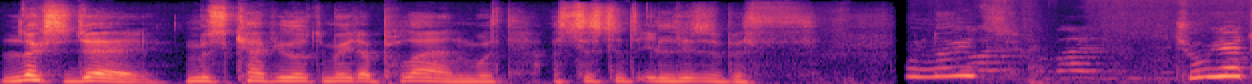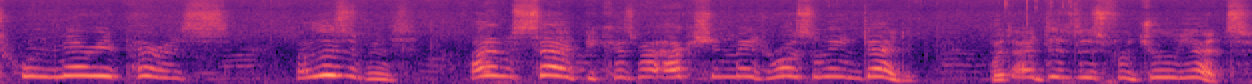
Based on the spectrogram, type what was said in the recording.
Next day, Miss Capulet made a plan with assistant Elizabeth. Tonight, Juliet will marry Paris. Elizabeth, I am sad because my action made Rosaline dead, but I did this for Juliet.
